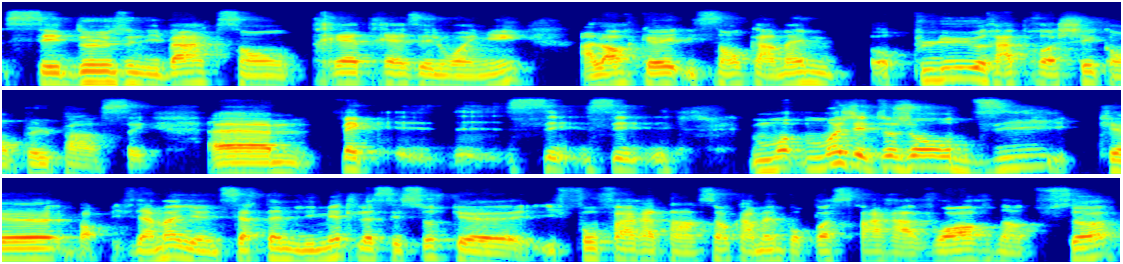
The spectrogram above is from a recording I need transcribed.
ces deux univers qui sont très, très éloignés, alors qu'ils sont quand même plus rapprochés qu'on peut le penser. Euh, moi, j'ai toujours dit que, bon, évidemment, il y a une certaine limite. C'est sûr qu'il faut faire attention quand même pour ne pas se faire avoir dans tout ça,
